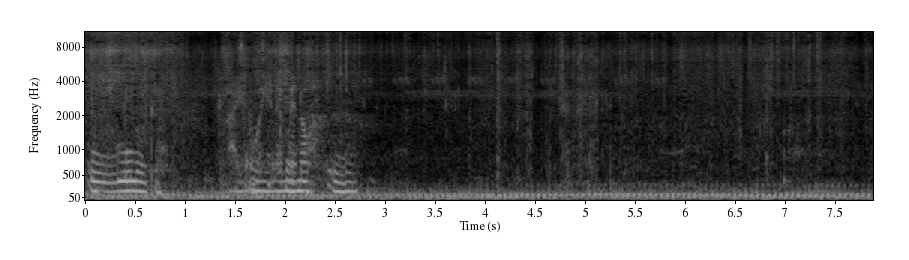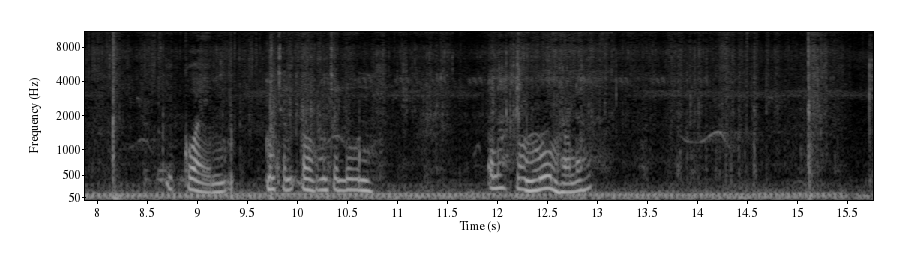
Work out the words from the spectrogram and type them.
โอ้มีหน่อยก่อนหลายหน่วยนะแม่เนาะเอออีกก่อยมันจะออกมันจะลุนอันนะมันมือมนหันนะ โอเค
